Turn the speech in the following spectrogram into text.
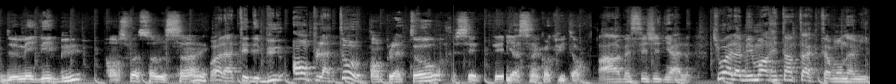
de mes débuts en 65. Voilà, tes débuts en plateau. En plateau, c'était il y a 58 ans. Ah, ben c'est génial. Tu vois, la mémoire est intacte, hein, mon ami.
